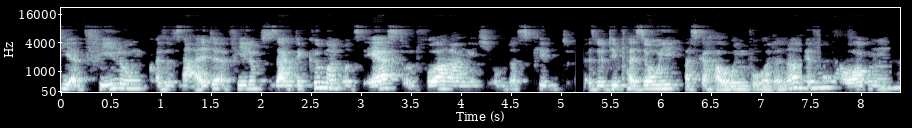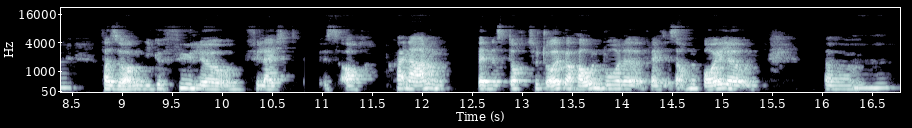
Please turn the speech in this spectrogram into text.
die Empfehlung, also es ist eine alte Empfehlung zu sagen, wir kümmern uns erst und vorrangig um das Kind, also dem Fall Zoe, was gehauen wurde. Ne? Wir mhm. versorgen, mhm. versorgen die Gefühle und vielleicht ist auch, keine Ahnung, wenn es doch zu doll gehauen wurde, vielleicht ist auch eine Beule und ähm, mhm.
